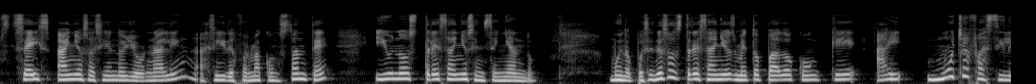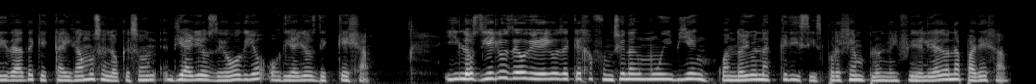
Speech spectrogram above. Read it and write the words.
seis años haciendo journaling, así de forma constante, y unos tres años enseñando. Bueno, pues en esos tres años me he topado con que hay mucha facilidad de que caigamos en lo que son diarios de odio o diarios de queja. Y los diarios de odio y diarios de queja funcionan muy bien cuando hay una crisis, por ejemplo, en la infidelidad de una pareja.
